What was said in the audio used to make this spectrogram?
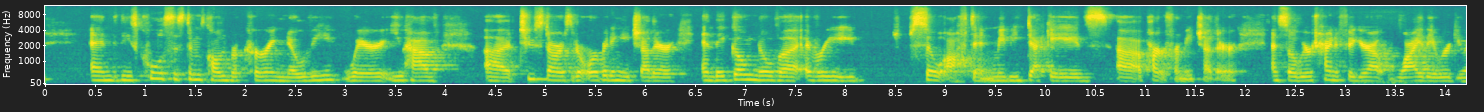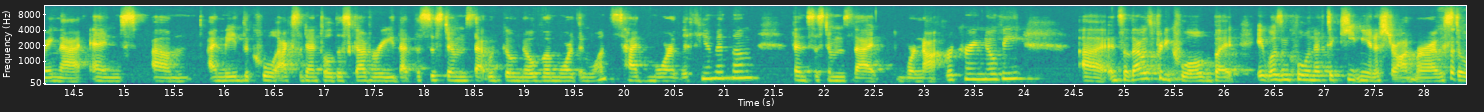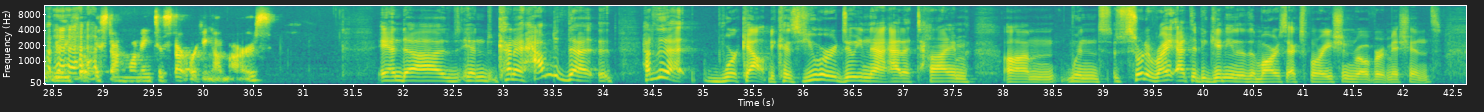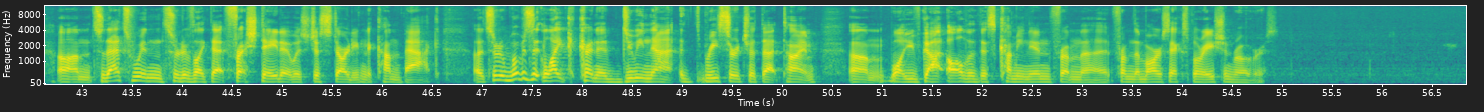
and these cool systems called recurring novae, where you have uh, two stars that are orbiting each other and they go nova every so often, maybe decades uh, apart from each other. And so we were trying to figure out why they were doing that. And um, I made the cool accidental discovery that the systems that would go nova more than once had more lithium in them than systems that were not recurring novae. Uh, and so that was pretty cool, but it wasn't cool enough to keep me an astronomer. I was still really focused on wanting to start working on Mars. And uh, and kind of how did that how did that work out? Because you were doing that at a time um, when sort of right at the beginning of the Mars exploration rover missions. Um, so that's when sort of like that fresh data was just starting to come back. Uh, sort of what was it like kind of doing that research at that time um, while you've got all of this coming in from the, from the Mars exploration rovers?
